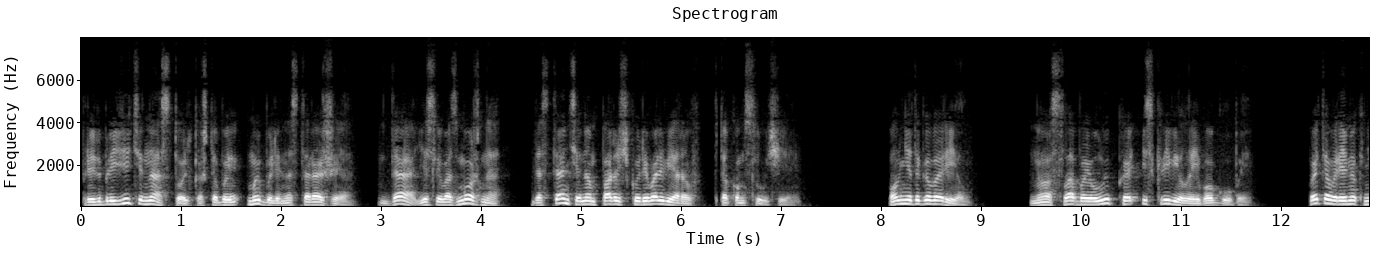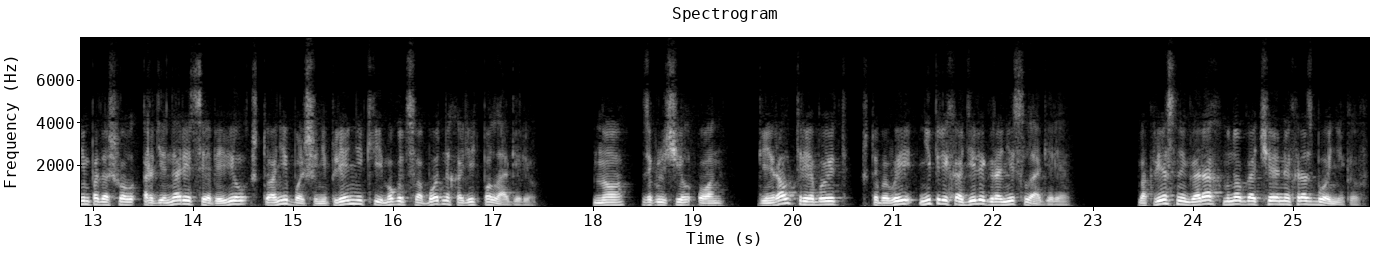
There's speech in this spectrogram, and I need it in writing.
Предупредите нас только, чтобы мы были на стороже. Да, если возможно, достаньте нам парочку револьверов в таком случае». Он не договорил но слабая улыбка искривила его губы. В это время к ним подошел ординарец и объявил, что они больше не пленники и могут свободно ходить по лагерю. «Но», — заключил он, — «генерал требует, чтобы вы не переходили границ лагеря. В окрестных горах много отчаянных разбойников.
